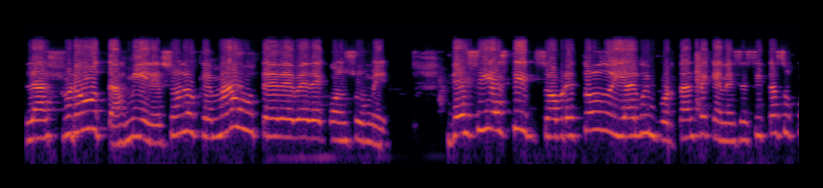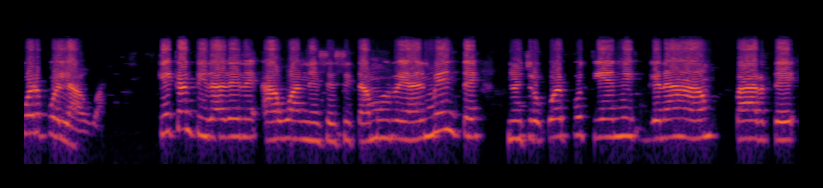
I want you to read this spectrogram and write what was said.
las frutas, mire, son los que más usted debe de consumir. Decía Steve, sobre todo y algo importante que necesita su cuerpo, el agua. ¿Qué cantidad de agua necesitamos realmente? Nuestro cuerpo tiene gran parte,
